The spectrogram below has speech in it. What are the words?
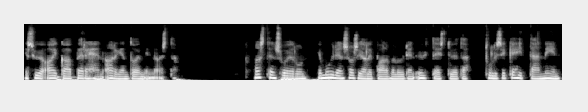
ja syö aikaa perheen arjen toiminnoista. Lastensuojelun ja muiden sosiaalipalveluiden yhteistyötä tulisi kehittää niin,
